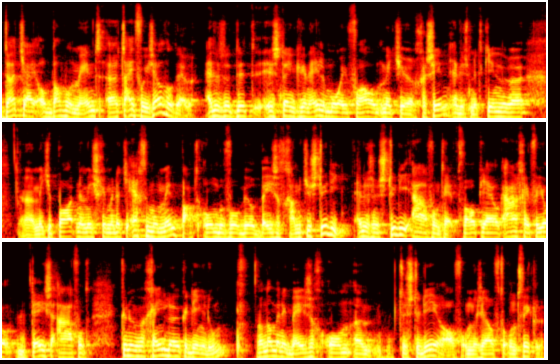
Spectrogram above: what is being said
dat jij op dat moment uh, tijd voor jezelf wilt hebben. En dus dit is denk ik een hele mooie, vooral met je gezin en dus met kinderen, uh, met je partner misschien, maar dat je echt een moment pakt om bijvoorbeeld bezig te gaan met je studie. En dus een studieavond hebt waarop jij ook aangeeft van joh, deze avond kunnen we geen leuke dingen doen, want dan ben ik bezig om um, te studeren of om mezelf te ontwikkelen.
